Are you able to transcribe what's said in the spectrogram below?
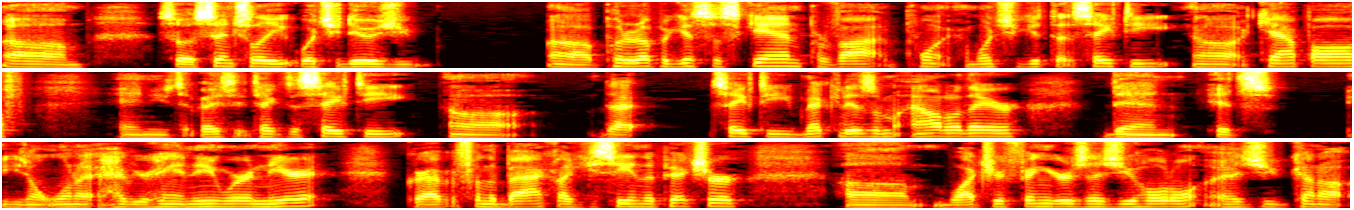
um, so essentially, what you do is you uh, put it up against the skin. Provide point once you get that safety uh, cap off, and you basically take the safety uh, that safety mechanism out of there. Then it's you don't want to have your hand anywhere near it. Grab it from the back, like you see in the picture. Um, watch your fingers as you hold on, as you kind of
